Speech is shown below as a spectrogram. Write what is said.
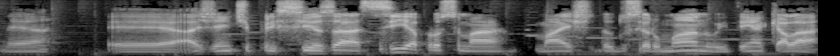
Né? É, a gente precisa se aproximar mais do, do, ser humano e tem aquela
